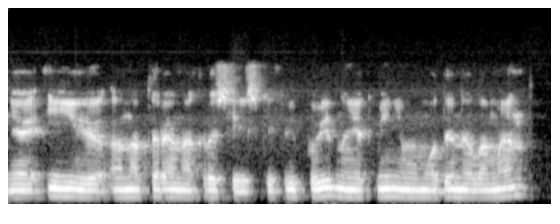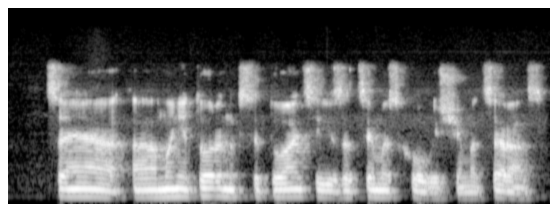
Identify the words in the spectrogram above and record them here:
Е, і на теренах російських. Відповідно, як мінімум, один елемент це моніторинг ситуації за цими сховищами. Це раз.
